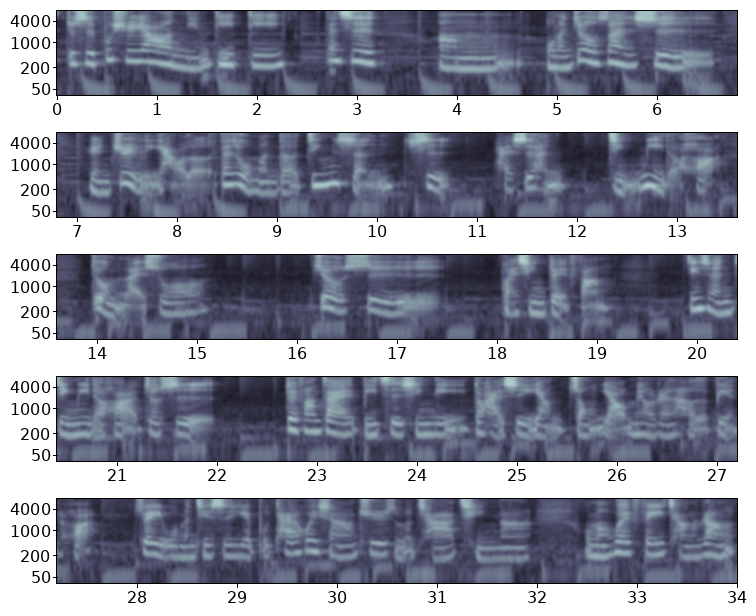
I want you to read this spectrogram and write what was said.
就是不需要黏滴滴，但是嗯，我们就算是远距离好了，但是我们的精神是还是很紧密的话。对我们来说，就是关心对方，精神紧密的话，就是对方在彼此心里都还是一样重要，没有任何的变化。所以，我们其实也不太会想要去什么查情啊，我们会非常让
